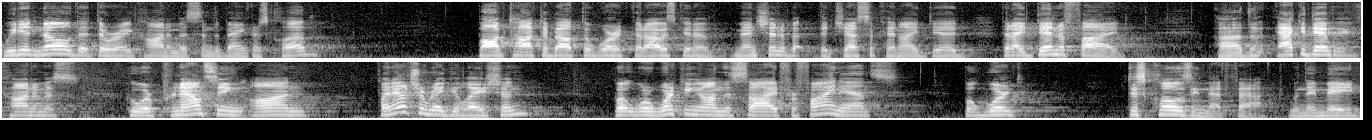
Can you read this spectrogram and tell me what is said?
we didn't know that there were economists in the Bankers Club. Bob talked about the work that I was going to mention about, that Jessica and I did that identified uh, the academic economists who were pronouncing on financial regulation, but were working on the side for finance, but weren't disclosing that fact when they made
